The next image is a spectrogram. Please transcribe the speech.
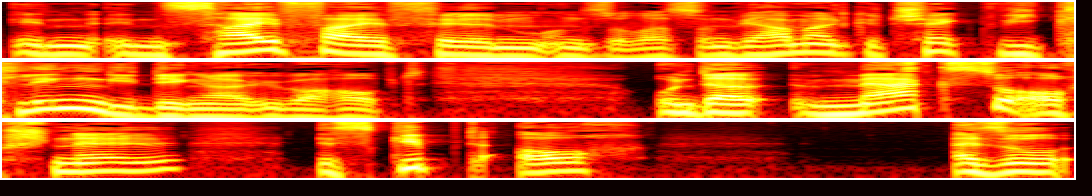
in, in Sci-Fi-Filmen und sowas. Und wir haben halt gecheckt, wie klingen die Dinger überhaupt. Und da merkst du auch schnell, es gibt auch, also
